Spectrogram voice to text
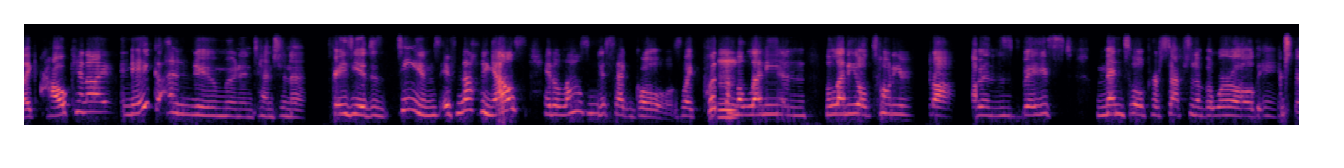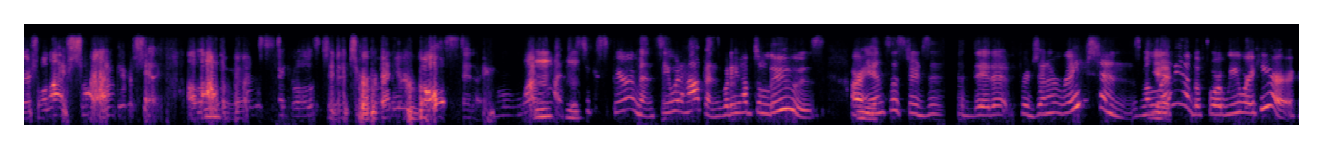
like how can i make a new moon intention as crazy as it seems if nothing else it allows me to set goals like put the Mm. millennium millennial tony Robbins-based mental perception of the world in your spiritual life. Sure, I don't give a shit. Allow the moon cycles to determine your goal setting. Why not? Mhm. Just experiment, see what happens. What do you have to lose? Our Yeah. ancestors did it for generations, millennia before we were here.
